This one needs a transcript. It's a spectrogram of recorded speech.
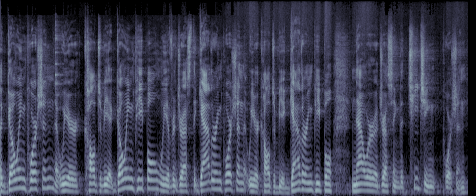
the going portion that we are called to be a going people. We have addressed the gathering portion that we are called to be a gathering people. Now we're addressing the teaching portion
